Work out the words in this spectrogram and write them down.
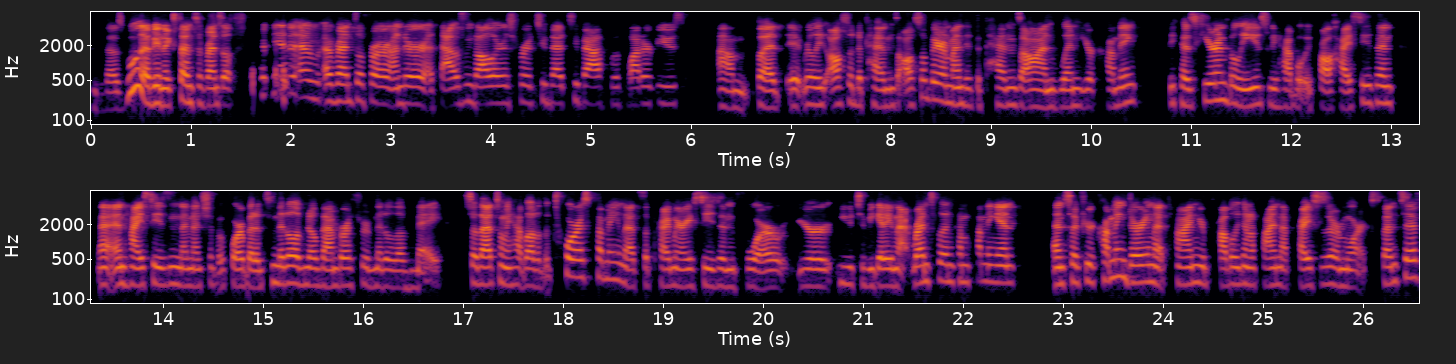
100,000. Ooh, that'd be an expensive rental. A, a rental for under $1,000 for a two bed, two bath with water views. Um, but it really also depends. Also bear in mind, it depends on when you're coming because here in Belize, we have what we call high season and high season, I mentioned before, but it's middle of November through middle of May. So that's when we have a lot of the tourists coming. That's the primary season for your you to be getting that rental income coming in. And so if you're coming during that time, you're probably going to find that prices are more expensive.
